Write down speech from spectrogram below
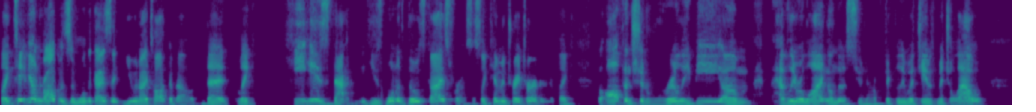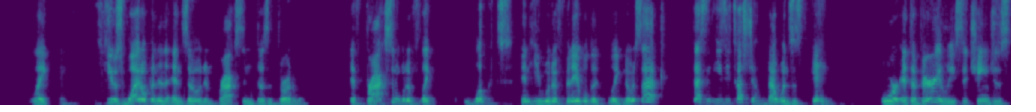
Like Tayvion Robinson, one of the guys that you and I talk about, that like he is that he's one of those guys for us. It's like him and Tre Turner. Like the offense should really be um, heavily relying on those two now, particularly with James Mitchell out. Like he was wide open in the end zone and Braxton doesn't throw to him. If Braxton would have like looked and he would have been able to like notice that, that's an easy touchdown. That wins us the game. Or at the very least, it changes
